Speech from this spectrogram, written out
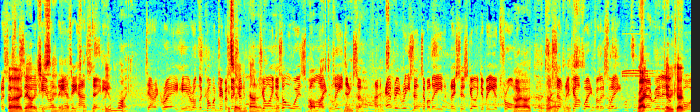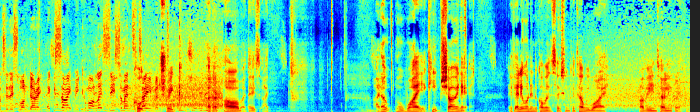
This is uh, the scene here at the Etihad Stadium. Are you right? Derek Rae here on the commentary It's position, not joined as always Oh, by might have Lee read Dixon, that. and every reason to believe this is going to be enthralling. Right, I'll, I'll I certainly this. can't wait for this, Lee. Right, yeah, really there we go. forward to this one, Derek. Excite me. Come on, let's see some entertainment. Trig. I don't. Oh my days. I. I don't know why it keeps showing it. If anyone in the comment section can tell me why, I'll be eternally grateful.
